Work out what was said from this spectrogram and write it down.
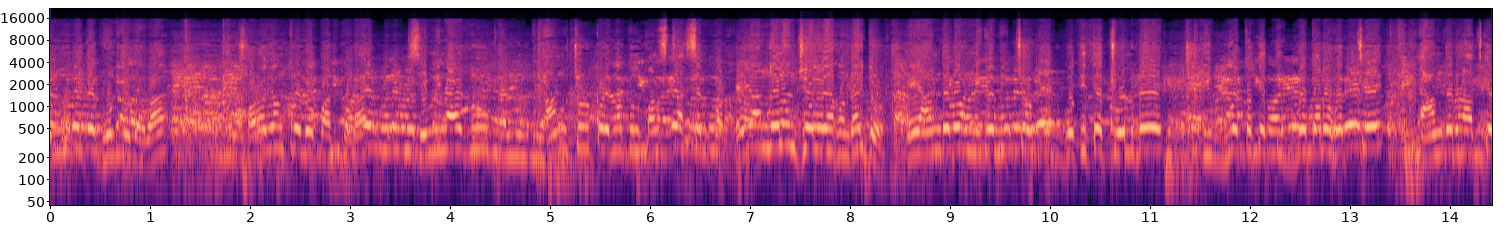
অন্যদিকে ঘুরিয়ে দেওয়া ষড়যন্ত্র লোপাট করা সেমিনার রুম ভাঙচুর করে নতুন কনস্ট্রাকশন করা। এই আন্দোলন চলবে এখন তাই তো? এই আন্দোলন নিরবিচ্ছ গতিতে চলবে তীব্র থেকে তীব্রতর বড় হচ্ছে। আন্দোলন আজকে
